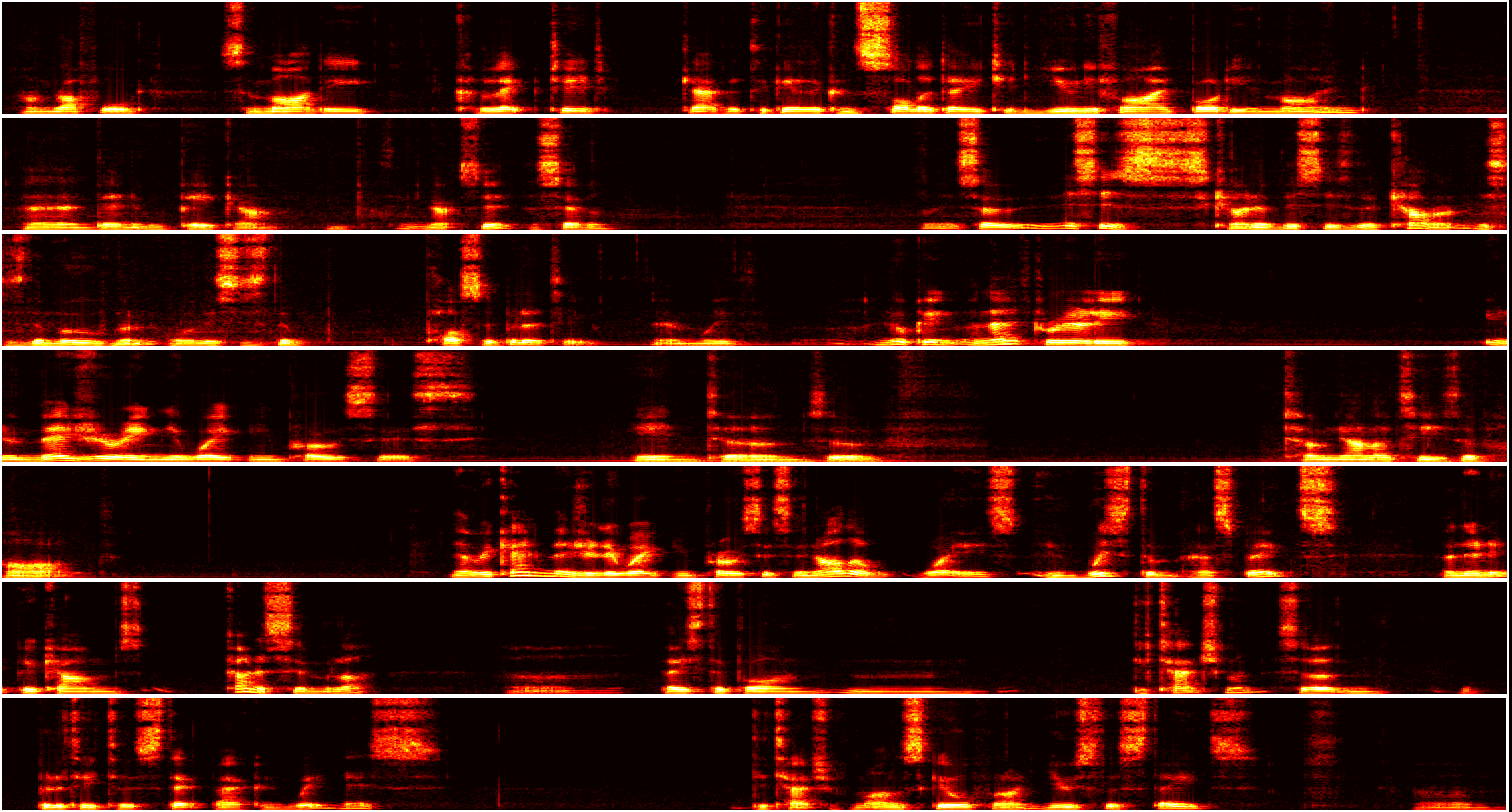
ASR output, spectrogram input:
unruffled, samadhi, collected, gathered together, consolidated, unified body and mind, and then upekkha. I think that's it, the seven. So this is kind of this is the current, this is the movement, or this is the possibility, and with looking, and that's really you know, measuring the awakening process in terms of tonalities of heart. Now, we can measure the awakening process in other ways, in wisdom aspects, and then it becomes kind of similar, uh, based upon um, detachment, certain ability to step back and witness, detachment from unskillful and useless states, um,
